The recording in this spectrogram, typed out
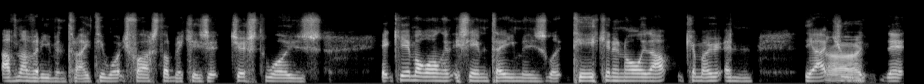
I've never even tried to watch Faster because it just was. It came along at the same time as like Taken and all of that came out, and the actual Aye. the,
